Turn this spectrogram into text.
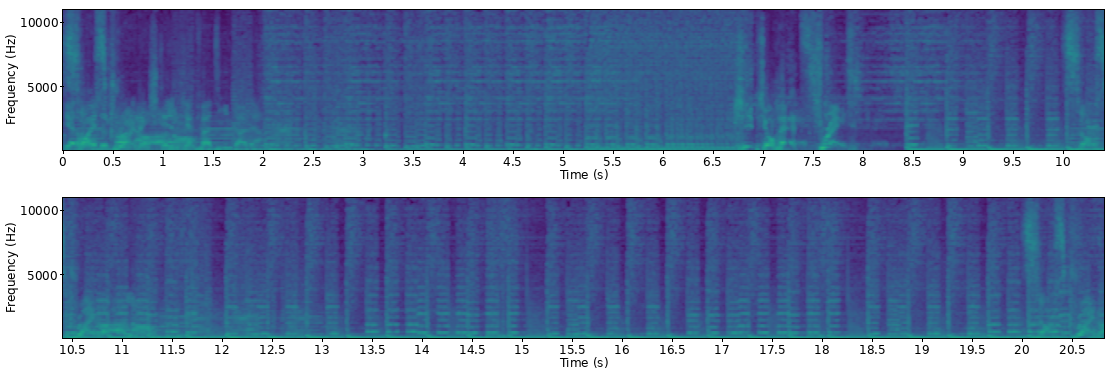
Sie hat heute schon ein Sternchen verdient, Alter. Keep your head straight. Subscriber Alarm. Subscriber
